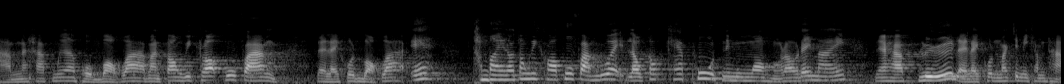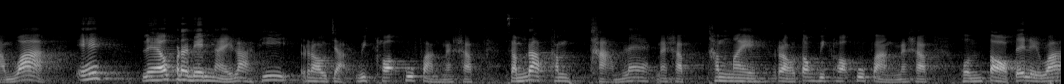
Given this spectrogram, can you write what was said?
ามนะครับ เมื่อผมบอกว่ามันต้องวิเคราะห์ผู้ฟัง หลาย ๆ คนบอกว่า เอ๊ะทำไมเราต้องวิเคราะห์ผู้ฟังด้วย เราก็แค่พูดในมุมมองของเราได้ไหมนะครับ หรือหลาย ๆ คนมักจะมีคำถามว่า เอ๊ะ แล้วประเด็นไหนล่ะที่เราจะวิเคราะห์ผู้ฟังนะครับสำหรับคำถามแรกนะครับทำไมเราต้องวิเคราะห์ผู้ฟังนะครับ ผมตอบได้เลยว่า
